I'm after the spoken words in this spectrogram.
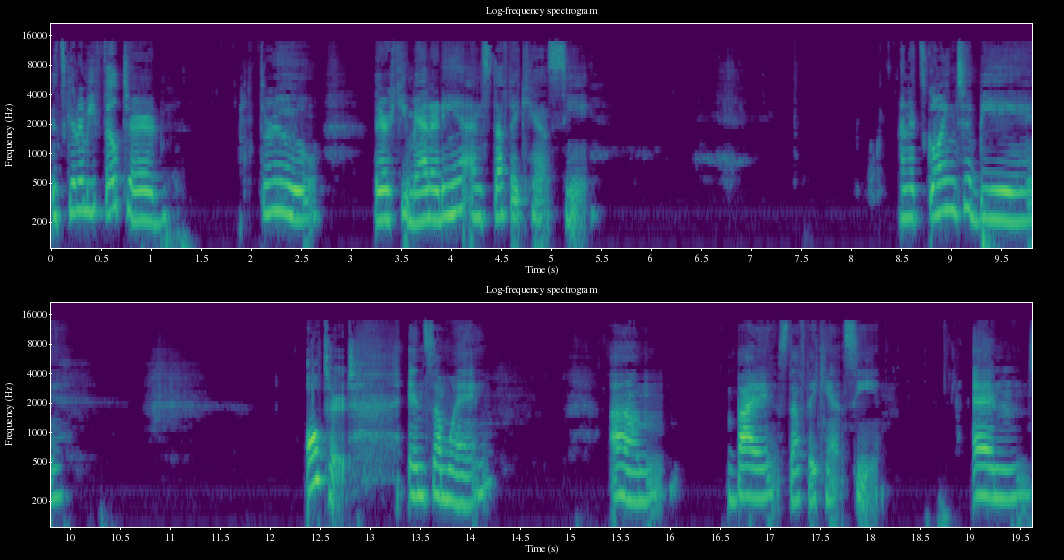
It's going to be filtered through their humanity and stuff they can't see. And it's going to be altered in some way um, by stuff they can't see. And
